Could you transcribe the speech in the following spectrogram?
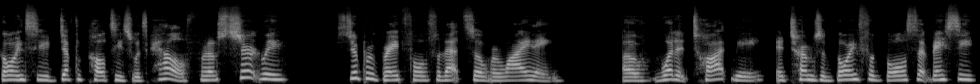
going through difficulties with health, but I'm certainly super grateful for that silver lining of what it taught me in terms of going for goals that may seem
